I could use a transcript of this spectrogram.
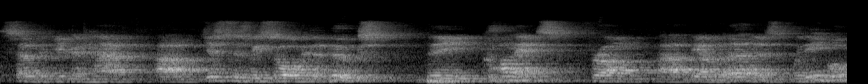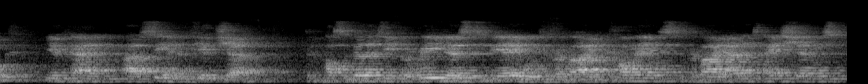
so that you can have, um, just as we saw with the MOOCs, the comments from uh, the other learners with ebook, you can uh, see in the future the possibility for readers to be able to provide comments, to provide annotations,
